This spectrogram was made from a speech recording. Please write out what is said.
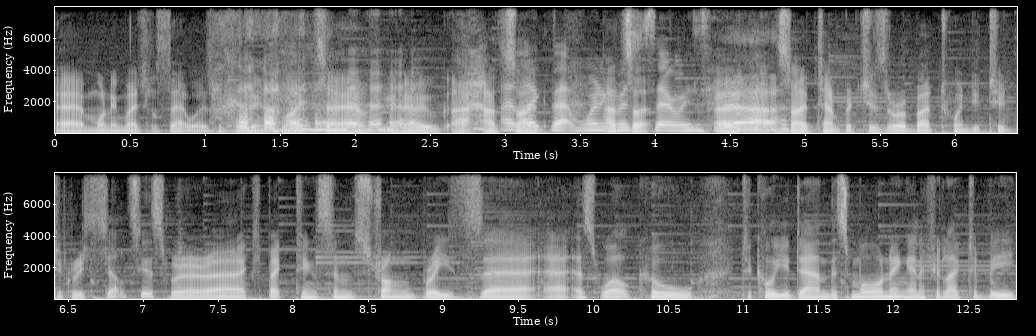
uh, Morning Majlis Airways, reporting flights, uh, you know, outside. I like that. Morning outside- Business Airways. Uh, Outside temperatures are about 22 degrees Celsius. We're uh, expecting some strong breeze uh, uh, as well, cool to cool you down this morning. And if you'd like to be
